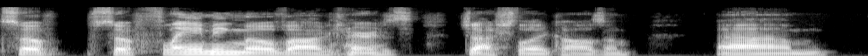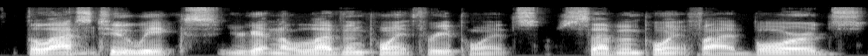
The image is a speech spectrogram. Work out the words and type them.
so so flaming Mo Wagner's Josh Lloyd calls him. Um, the last mm-hmm. two weeks, you're getting 11.3 points, 7.5 boards,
